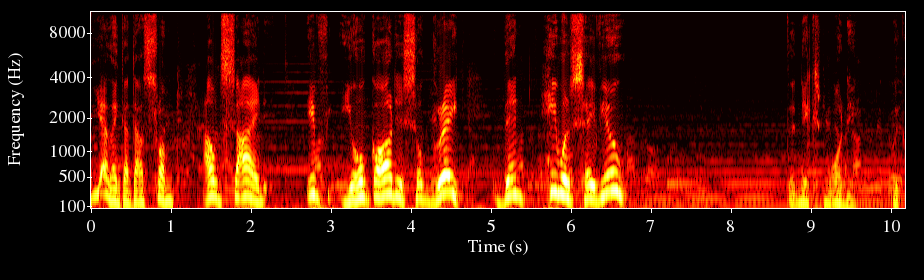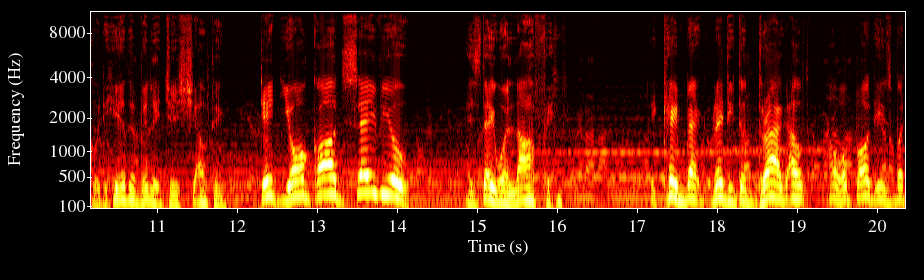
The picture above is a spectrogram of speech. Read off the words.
yelling at us from outside If your God is so great, then He will save you. The next morning, we could hear the villagers shouting, Did your God save you? As they were laughing. They came back ready to drag out our bodies, but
